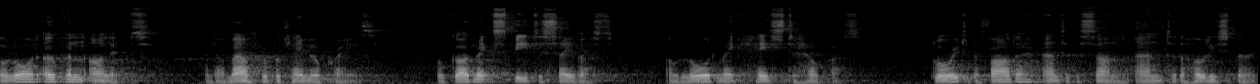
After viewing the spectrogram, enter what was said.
O Lord, open our lips, and our mouth will proclaim your praise. O God, make speed to save us. O Lord, make haste to help us. Glory to the Father, and to the Son, and to the Holy Spirit,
